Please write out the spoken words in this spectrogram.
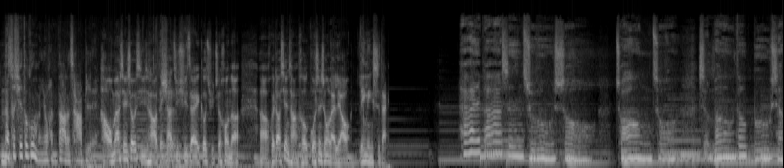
嗯。那这些都跟我们有很大的差别。好，我们要先休息一下，等一下继续在歌曲之后呢，啊，回到现场和国胜兄来聊零零时代。害怕伸出手，装作什么都不想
